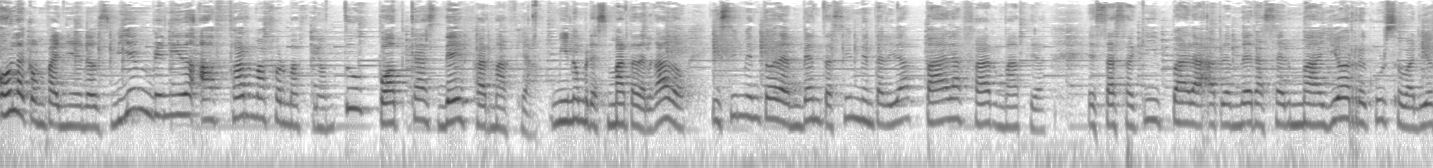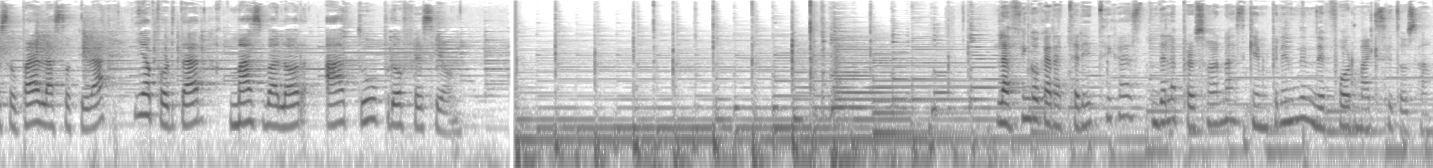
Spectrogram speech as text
Hola compañeros, bienvenido a Farmaformación, tu podcast de farmacia. Mi nombre es Marta Delgado y soy mentora en ventas y mentalidad para farmacia. Estás aquí para aprender a ser mayor recurso valioso para la sociedad y aportar más valor a tu profesión. Las cinco características de las personas que emprenden de forma exitosa.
